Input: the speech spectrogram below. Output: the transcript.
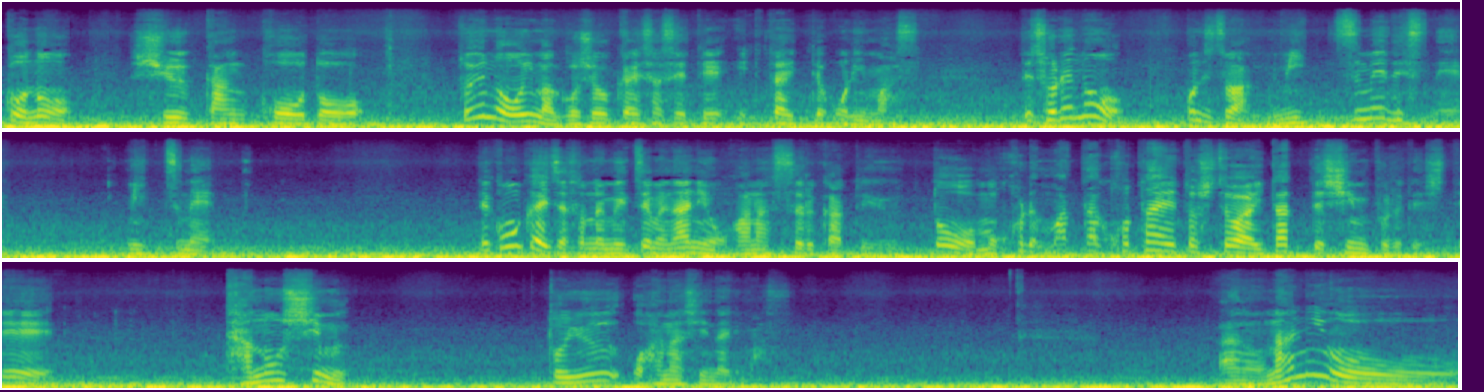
個の習慣行動というのを今ご紹介させていただいております。で、それの、本日は3つ目ですね。3つ目。で、今回じゃあその3つ目何をお話しするかというと、もうこれまた答えとしては至ってシンプルでして、楽しむというお話になります。あの、何を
